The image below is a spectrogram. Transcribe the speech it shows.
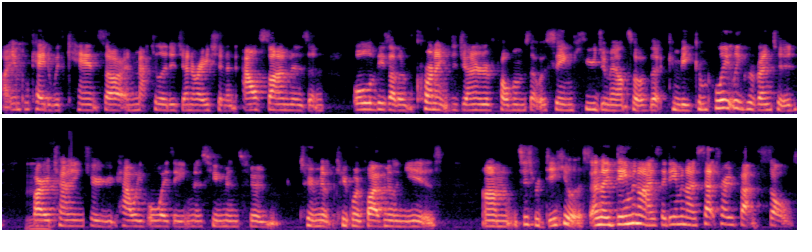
are implicated with cancer and macular degeneration and Alzheimer's and all of these other chronic degenerative problems that we're seeing huge amounts of that can be completely prevented by returning to how we've always eaten as humans for two 2.5 million years. Um, it's just ridiculous. And they demonize they demonize saturated fat and salt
